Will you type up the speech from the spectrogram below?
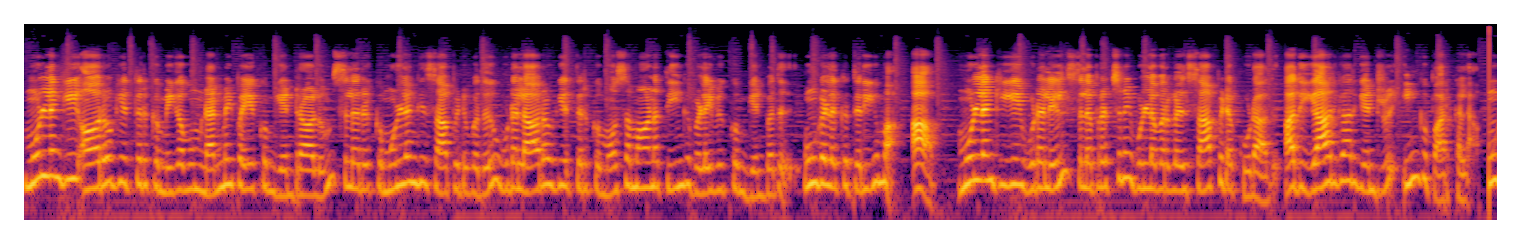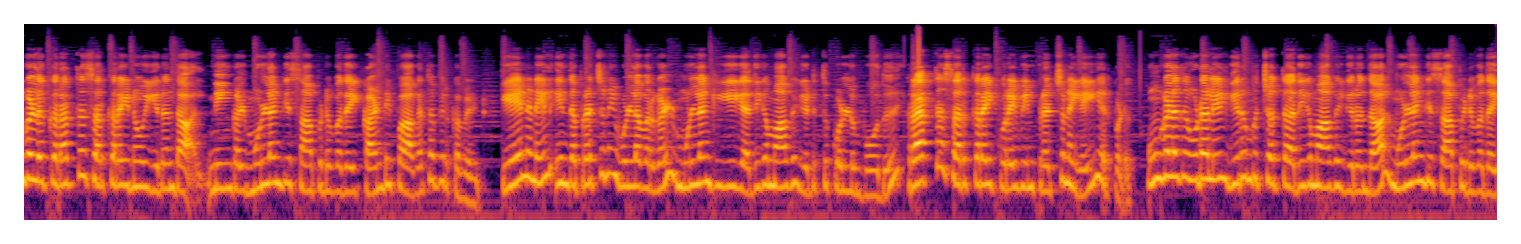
முள்ளங்கி ஆரோக்கியத்திற்கு மிகவும் நன்மை பயக்கும் என்றாலும் சிலருக்கு முள்ளங்கி சாப்பிடுவது உடல் ஆரோக்கியத்திற்கு மோசமான தீங்கு விளைவிக்கும் என்பது உங்களுக்கு தெரியுமா? ஆம். முள்ளங்கியை உடலில் சில பிரச்சனை உள்ளவர்கள் சாப்பிடக்கூடாது. அது யார் யார் என்று இங்கு பார்க்கலாம். உங்களுக்கு இரத்த சர்க்கரை நோய் இருந்தால் நீங்கள் முள்ளங்கி சாப்பிடுவதை கண்டிப்பாக தவிர்க்க வேண்டும். ஏனெனில் இந்த பிரச்சனை உள்ளவர்கள் முள்ளங்கியை அதிகமாக எடுத்துக்கொள்ளும் போது இரத்த சர்க்கரை குறைவின் பிரச்சனையை ஏற்படும் உங்களது உடலில் இரும்பு சத்து அதிகமாக இருந்தால் முள்ளங்கி சாப்பிடுவதை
